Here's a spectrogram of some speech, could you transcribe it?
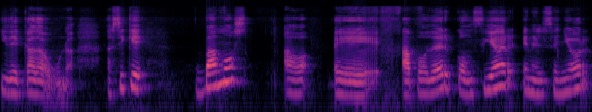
y de cada una. Así que vamos a, eh, a poder confiar en el Señor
